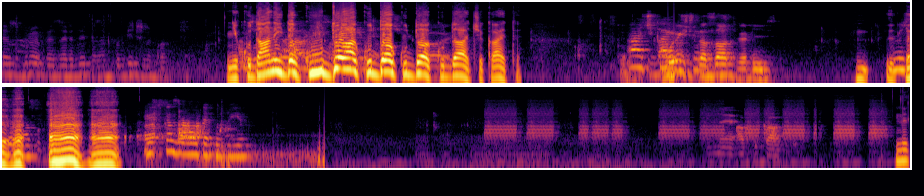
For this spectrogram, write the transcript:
Це зброю перезарядити запобіжнику. Нікуди не йде. Куда, куда, куда, куда, чекайте. А, чекай. Мись назад вернись. А, а. Я сказала, де поб'ю. Не,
